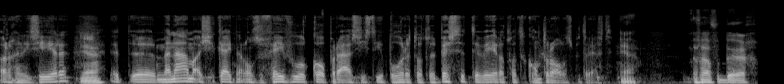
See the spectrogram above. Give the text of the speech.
organiseren. Ja. Het, met name als je kijkt naar onze veevoercoöperaties... die behoren tot de beste ter wereld wat de controles betreft. Ja. Mevrouw Verburg,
